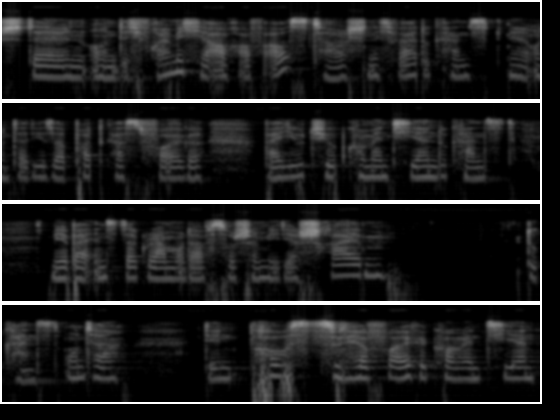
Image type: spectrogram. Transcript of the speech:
stellen. Und ich freue mich ja auch auf Austausch, nicht wahr? Du kannst mir unter dieser Podcast-Folge bei YouTube kommentieren. Du kannst mir bei Instagram oder auf Social Media schreiben. Du kannst unter den Post zu der Folge kommentieren,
